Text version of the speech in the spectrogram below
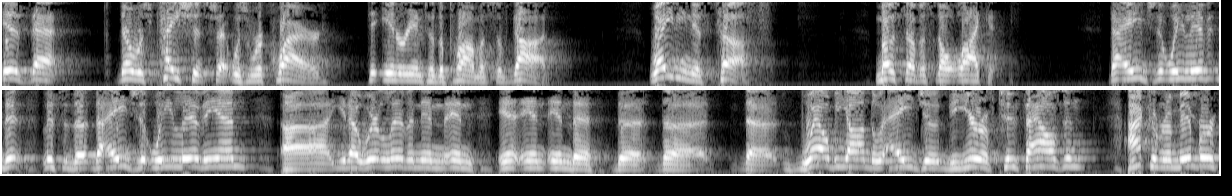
is that there was patience that was required to enter into the promise of God. Waiting is tough. Most of us don't like it. The age that we live, the, listen, the, the age that we live in, uh, you know, we're living in, in, in, in the, the, the, the, well beyond the age of the year of 2000. I can remember,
